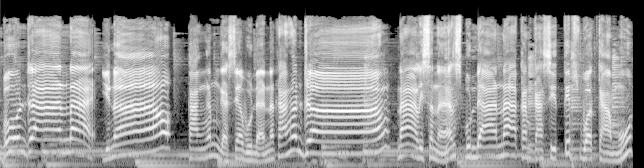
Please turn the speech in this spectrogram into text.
Bunda Ana. You know, kangen gak sih Bunda Ana? Kangen dong. Nah, listeners, Bunda Ana akan kasih tips buat kamu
